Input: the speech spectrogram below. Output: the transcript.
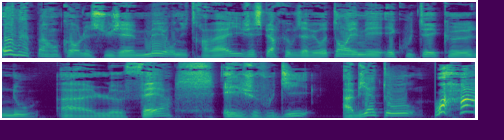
On n'a pas encore le sujet, mais on y travaille. J'espère que vous avez autant aimé écouter que nous à le faire. Et je vous dis à bientôt. Waha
